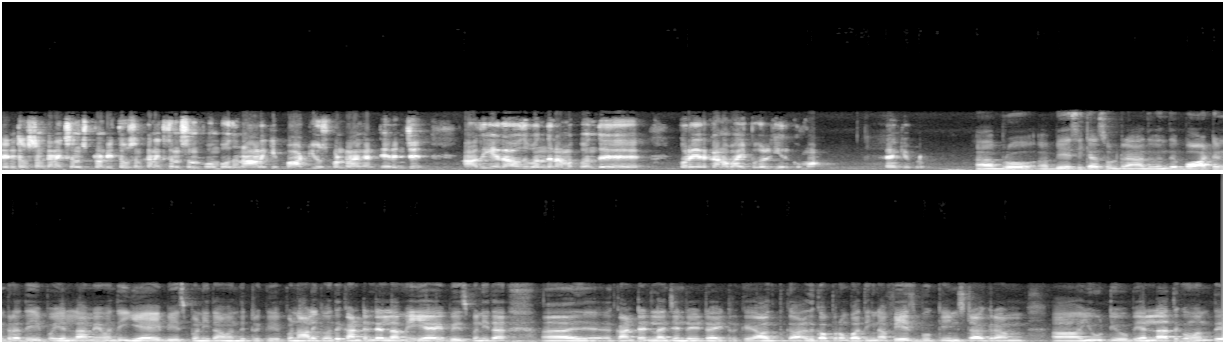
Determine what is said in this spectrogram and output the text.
ten thousand connections twenty thousand connections போகும்போது நாளைக்கு பாட் யூஸ் பண்றாங்கன்னு தெரிஞ்சு அது ஏதாவது வந்து நமக்கு வந்து குறையறதுக்கான வாய்ப்புகள் இருக்குமா? தேங்க்யூ ப்ரோ ப்ரோ பேசிக்காக சொல்கிறேன் அது வந்து பாட்டுன்றது இப்போ எல்லாமே வந்து ஏஐ பேஸ் பண்ணி தான் வந்துட்டுருக்கு. இப்போ நாளைக்கு வந்து கண்டென்ட் எல்லாமே ஏஐ பேஸ் பண்ணி தான் கண்டென்ட்லாம் ஜென்ரேட் ஆகிட்டுருக்கு அதுக்கு அதுக்கப்புறம் பார்த்தீங்கன்னா ஃபேஸ்புக் இன்ஸ்டாகிராம் யூடியூப் எல்லாத்துக்கும் வந்து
